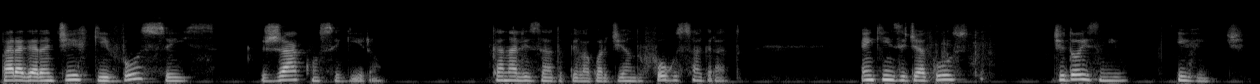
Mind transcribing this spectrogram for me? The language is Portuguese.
para garantir que vocês já conseguiram canalizado pela Guardiã do Fogo Sagrado, em 15 de agosto de 2020.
